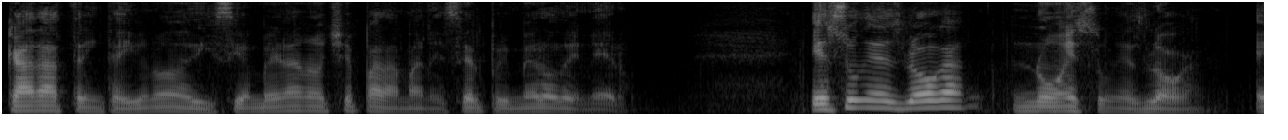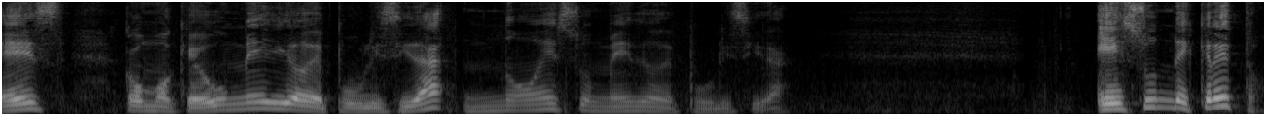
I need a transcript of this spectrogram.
cada 31 de diciembre en la noche para amanecer primero de enero. ¿Es un eslogan? No es un eslogan. Es como que un medio de publicidad, no es un medio de publicidad. Es un decreto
